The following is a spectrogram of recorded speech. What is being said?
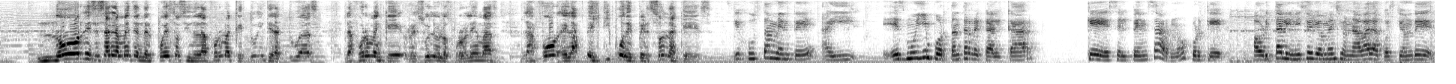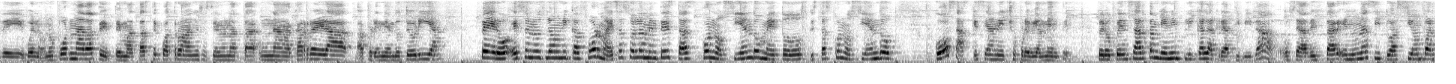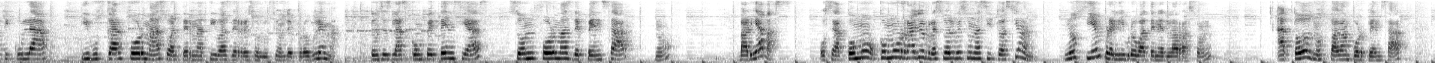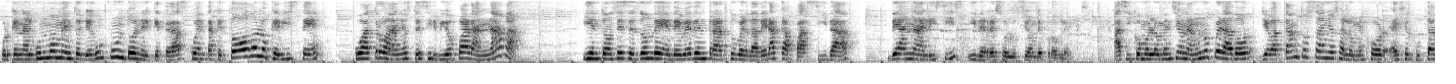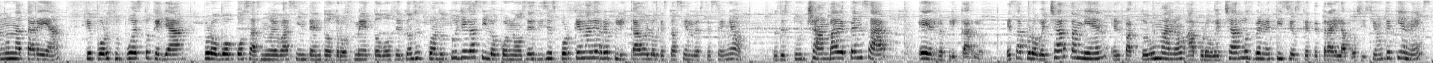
No necesariamente en el puesto, sino en la forma que tú interactúas, la forma en que resuelve los problemas, la el tipo de persona que es que justamente ahí es muy importante recalcar qué es el pensar, ¿no? Porque ahorita al inicio yo mencionaba la cuestión de, bueno, no por nada te, te mataste cuatro años haciendo una, una, carrera, aprendiendo teoría, pero eso no es la única forma, esa solamente estás conociendo métodos, estás conociendo cosas que se han hecho previamente. Pero pensar también implica la creatividad, o sea, de estar en una situación particular y buscar formas o alternativas de resolución de problema. Entonces las competencias son formas de pensar, ¿no? Variadas. O sea, ¿cómo, cómo rayos resuelves una situación? No siempre el libro va a tener la razón. A todos nos pagan por pensar, porque en algún momento llega un punto en el que te das cuenta que todo lo que viste cuatro años te sirvió para nada. Y entonces es donde debe de entrar tu verdadera capacidad de análisis y de resolución de problemas. Así como lo mencionan, un operador lleva tantos años a lo mejor ejecutando una tarea que por supuesto que ya probó cosas nuevas, intentó otros métodos. Entonces cuando tú llegas y lo conoces, dices, ¿por qué nadie ha replicado lo que está haciendo este señor? Entonces tu chamba de pensar es replicarlo. Es aprovechar también el factor humano, aprovechar los beneficios que te trae la posición que tienes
